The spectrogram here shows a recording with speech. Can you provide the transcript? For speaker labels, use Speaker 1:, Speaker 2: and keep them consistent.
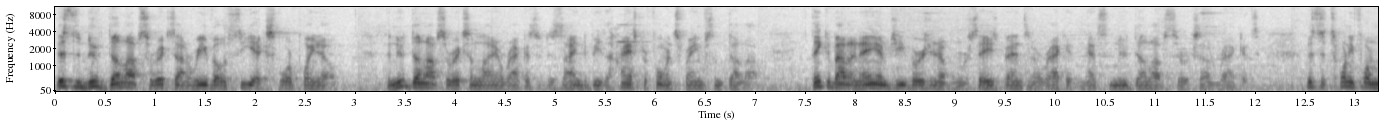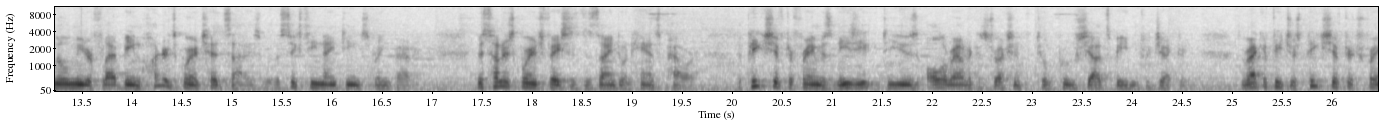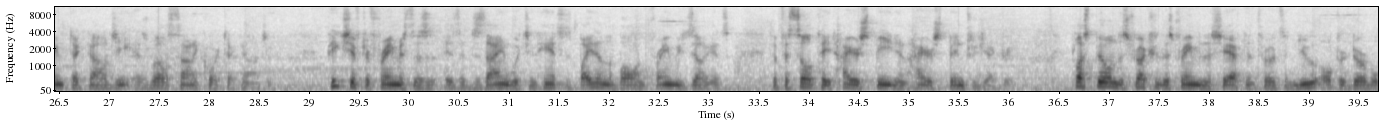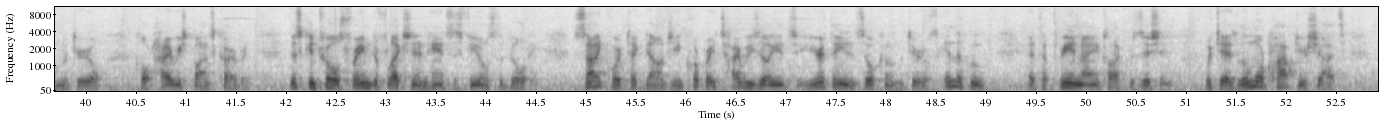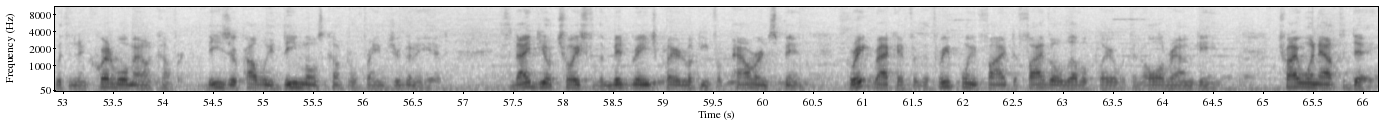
Speaker 1: This is the new Dunlop Srixon Revo CX 4.0. The new Dunlop Srixon line of rackets are designed to be the highest performance frames from Dunlop. Think about an AMG version of a Mercedes-Benz and a racket, and that's the new Dunlop Srixon rackets. This is a 24 millimeter flat beam, 100 square inch head size with a 1619 string pattern. This 100 square inch face is designed to enhance power. The peak shifter frame is an easy to use all around construction to improve shot speed and trajectory. The racket features peak shifter frame technology as well as sonic core technology. Peak shifter frame is, is a design which enhances bite on the ball and frame resilience to facilitate higher speed and higher spin trajectory. Plus, building the structure of this frame and the shaft and throats a new ultra durable material called high response carbon. This controls frame deflection and enhances feel and stability. Sonic Core technology incorporates high resilience urethane and silicone materials in the hoop at the 3 and 9 o'clock position, which adds a little more pop to your shots with an incredible amount of comfort. These are probably the most comfortable frames you're going to hit. It's an ideal choice for the mid-range player looking for power and spin. Great racket for the 3.5 to 5.0 level player with an all-around game. Try one out today.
